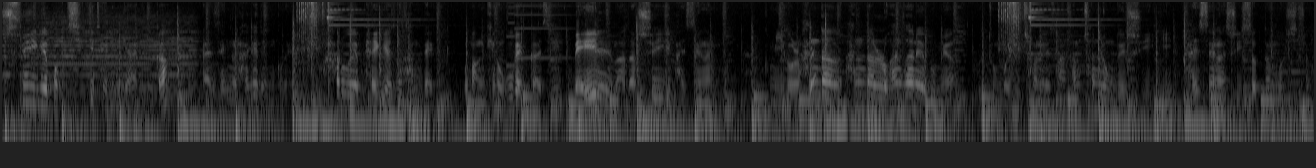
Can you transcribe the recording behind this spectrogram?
수익의 법칙이 되는 게 아닐까 라는 생각을 하게 된 거예요. 하루에 100에서 300, 뭐 많게는 500까지 매일마다 수익이 발생하는 겁니다. 그럼 이걸 한, 달, 한 달로 환산해 보면 보통 뭐 2천에서 한 3천 정도의 수익이 발생할 수 있었던 것이죠.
